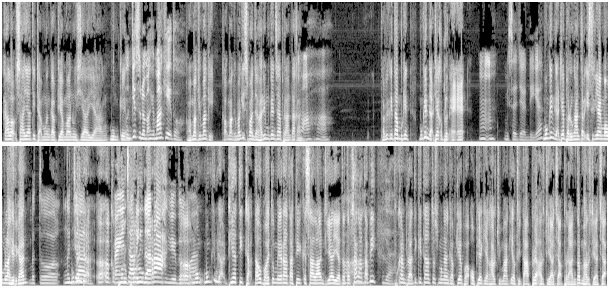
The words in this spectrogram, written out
Kalau saya tidak menganggap dia manusia yang mungkin Mungkin sudah maki-maki tuh. kalau maki-maki, kalau maki-maki sepanjang hari mungkin saya berantakan. Aha. Tapi kita mungkin mungkin tidak dia kebelet ee, Mm-mm, bisa jadi ya. mungkin nggak dia baru nganter istrinya yang mau melahirkan. Betul, Mungkin ngejar, dia, eh, eh, pengen cari darah gitu. Eh, kan. mung- mungkin nggak dia tidak tahu bahwa itu merah tadi kesalahan dia ya tetap Ah, salah ah. tapi Iya. bukan berarti kita terus menganggap dia bahwa objek yang harus dimaki harus ditabrak harus diajak berantem harus diajak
